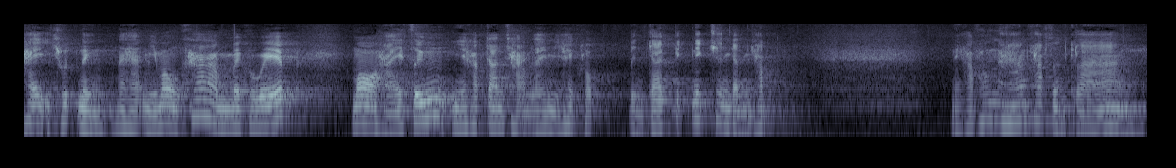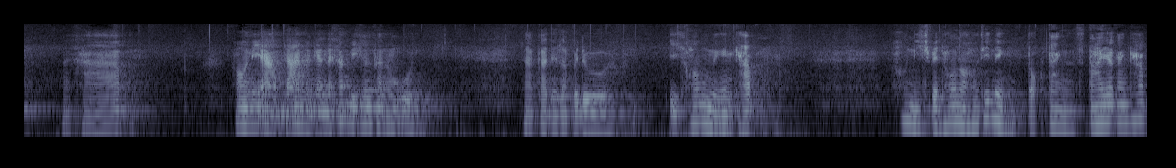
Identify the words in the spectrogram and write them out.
ให้อีกชุดหนึ่งนะฮะ มีหม้อหุงข้าวไมโครเวฟ หม้อหายซึ้งนี้ยครับ จานชามอะไรมีให้ครบ เป็นแก๊สปิกนิกเช่นกันครับ ครับ ห้องน้ำครับส่วนกลางนะครับ ห้องนี้อาบได้เหมือนกันนะครับ มีเครื่องทำน้ำอุ่นแล้วก็เดี๋ยวเราไปดูอีกห้องหนึ่งครับ ห้องนี้จะเป็นห้องนอนห้องที่หนึ่งตกแต่งสไตล์เดียวกันครับ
